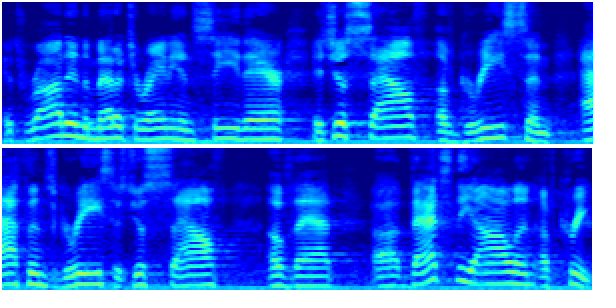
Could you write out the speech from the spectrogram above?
It's right in the Mediterranean Sea there. It's just south of Greece and Athens, Greece. It's just south of that. Uh, that's the island of Crete.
